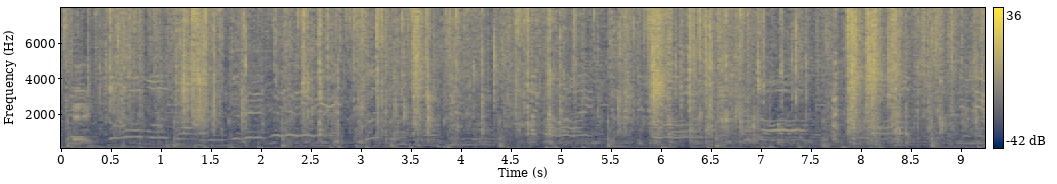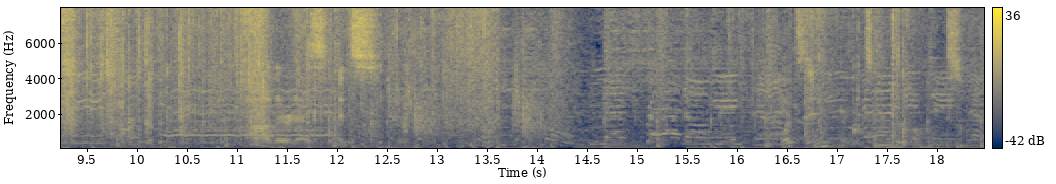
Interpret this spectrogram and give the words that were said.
Okay. Ah, there it is. It's. What's in here? It's another box.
